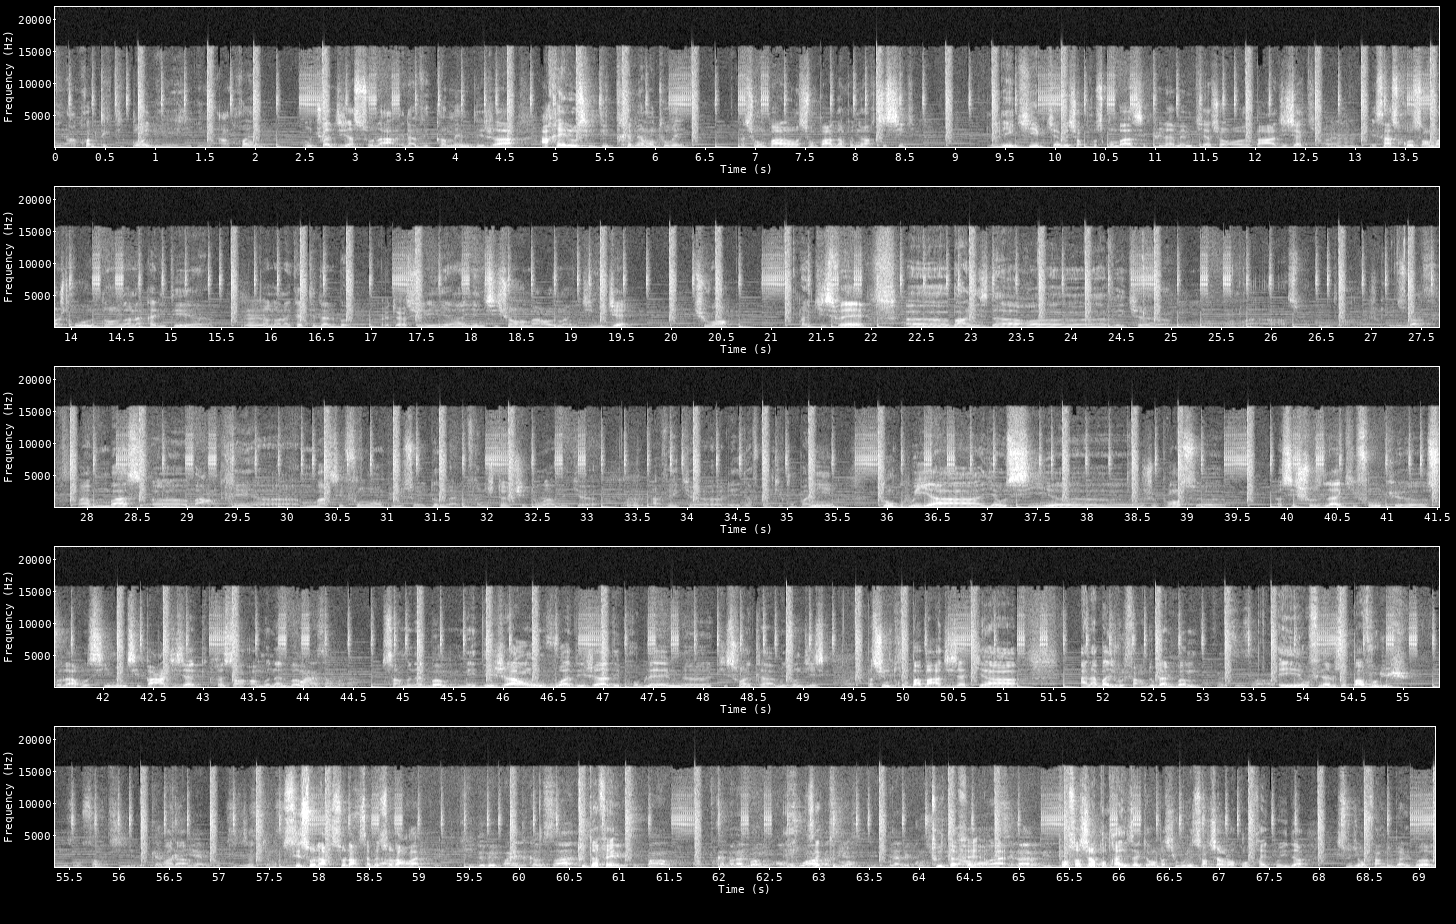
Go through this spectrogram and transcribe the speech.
Il est incroyable, techniquement, il est, il est incroyable. Donc tu vois, déjà Solar, il avait quand même déjà. Après, il aussi était très bien entouré. Si on parle, si on parle d'un point de vue artistique, l'équipe qu'il y avait sur Pros Combat, c'est plus la même qu'il y a sur euh, Paradisiac. Ouais. Et ça se ressent, moi, je trouve, dans, dans la qualité, euh, Hmm, dans, dans la qualité de l'album. ok. Parce qu'il y, a il y a une session malheureusement avec Jimmy J, tu vois, euh, qui se fait. Euh, Barney Dar avec. Ouais, Bombas, euh, bah, on crée euh, Bombas et fond en plus euh, Dom, bah, la French Touch et tout avec, euh, Mm. avec euh, les Daft Punk et compagnie. Donc oui, il y a, il y a aussi, euh, je pense, euh, ces choses-là qui font que Solar aussi, même si Paradisiac reste un, un bon album, Ouais, c'est un bon album. c'est un bon album. Mais déjà, on voit déjà des problèmes euh, qui sont avec la maison de disque. Ouais. Parce que je ne me trompe pas, Paradisiac, il y a, à la base, ils voulaient faire un double album. En fait, c'est ça. Et au final, ils n'ont pas voulu. Ils ont sorti le quatrième. Voilà, Exactement. C'est Solar, Solar, ça s'appelle Solar, ouais. Qui devait pas être comme ça. Tout à fait. C'est pas un, un très bon album en soi. Exactement. Parce qu'il avait construit Tout à fait, ouais. C'est là où ils- Pour sortir le contrat, exactement, parce qu'ils voulaient sortir leur contrat avec Leader. Ils se sont dit, on fait un double album.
